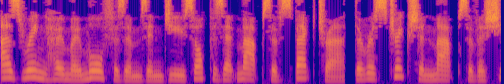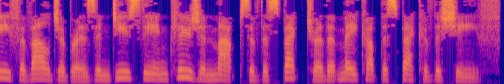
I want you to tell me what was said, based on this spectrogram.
as ring homomorphisms induce opposite maps of spectra, the restriction maps of a sheaf of algebras induce the inclusion maps of the spectra that make up the spec of the sheaf.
